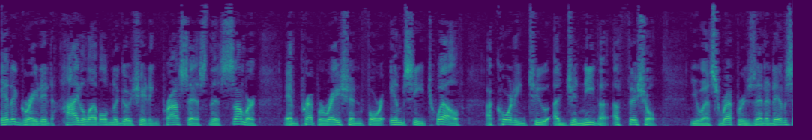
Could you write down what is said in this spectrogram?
integrated, high-level negotiating process this summer in preparation for MC12, according to a Geneva official. U.S. representatives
